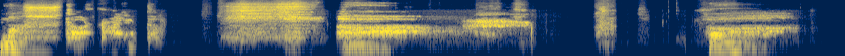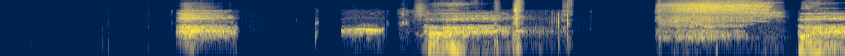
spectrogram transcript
Mas 아. 아. 아. 아.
